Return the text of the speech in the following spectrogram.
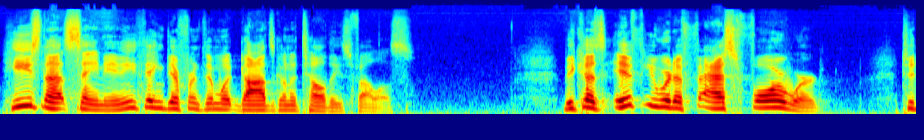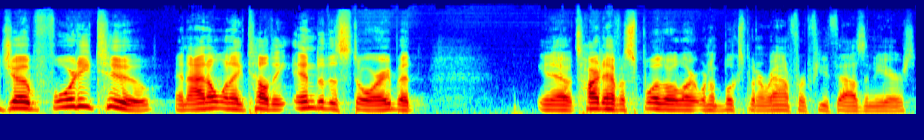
he's not saying anything different than what God's going to tell these fellows. Because if you were to fast forward to Job 42, and I don't want to tell the end of the story, but you know, it's hard to have a spoiler alert when a book's been around for a few thousand years.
